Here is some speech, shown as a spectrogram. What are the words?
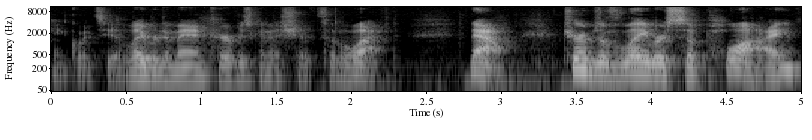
can't quite see it. Labor demand curve is going to shift to the left. Now, in terms of labor supply,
